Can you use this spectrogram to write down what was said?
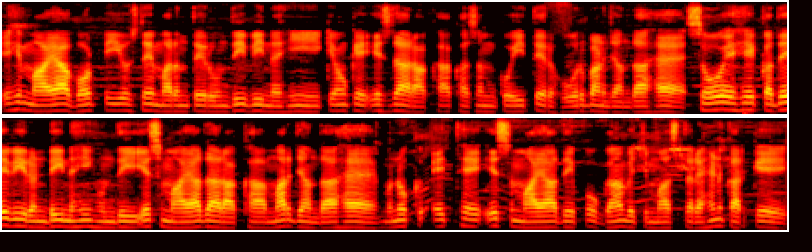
ਇਹ ਮਾਇਆ ਵਹੁਟੀ ਉਸਦੇ ਮਰਨ ਤੇ ਰੋਂਦੀ ਵੀ ਨਹੀਂ, ਕਿਉਂਕਿ ਇਸ ਦਾ ਰਾਖਾ ਖਸਮ ਕੋਈ ਧਿਰ ਹੋਰ ਬਣ ਜਾਂਦਾ ਹੈ। ਸੋ ਇਹ ਕਦੇ ਵੀ ਰੰਡੀ ਨਹੀਂ ਹੁੰਦੀ, ਇਸ ਮਾਇਆ ਦਾ ਰਾਖਾ ਮਰ ਜਾਂਦਾ ਹੈ। ਮਨੁੱਖ ਇੱਥੇ ਇਸ ਮਾਇਆ ਦੇ ਭੋਗਾਂ ਵਿੱਚ ਮਸਤ ਰਹਿਣ ਕਰਕੇ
